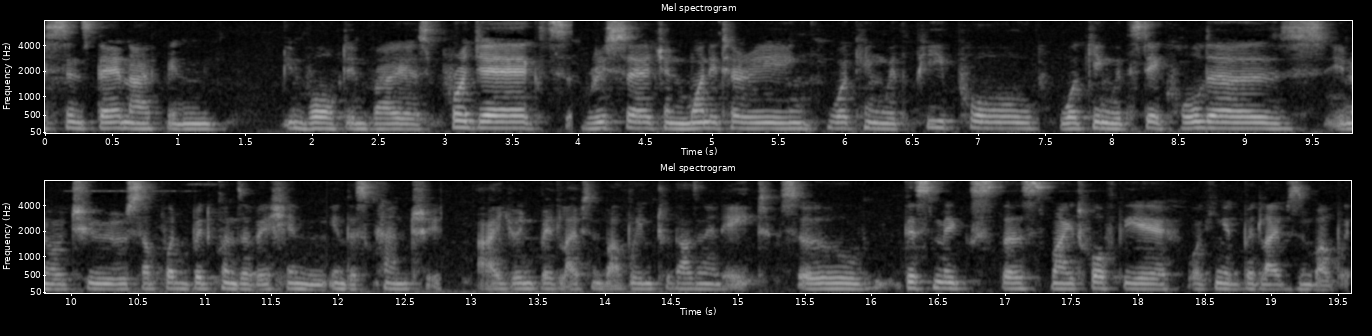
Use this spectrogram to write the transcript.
Since then, I've been involved in various projects, research and monitoring, working with people, working with stakeholders, you know, to support bird conservation in this country. I joined BirdLife Zimbabwe in 2008. So this makes this my 12th year working at BirdLife Zimbabwe.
